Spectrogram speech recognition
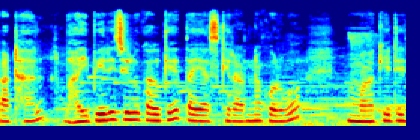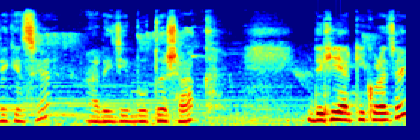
কাঁঠাল। ভাই পেরেছিল কালকে, তাই আজকে রান্না করব। মা কেটে রেখেছে। আর এই যে বোতো শাক। দেখি আর কি করা যায়।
